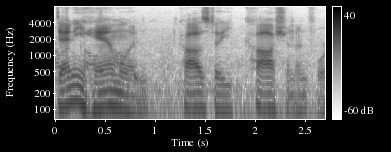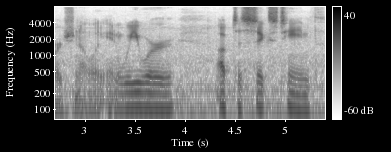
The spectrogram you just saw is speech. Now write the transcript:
Denny Hamlin caused a caution, unfortunately, and we were up to 16th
